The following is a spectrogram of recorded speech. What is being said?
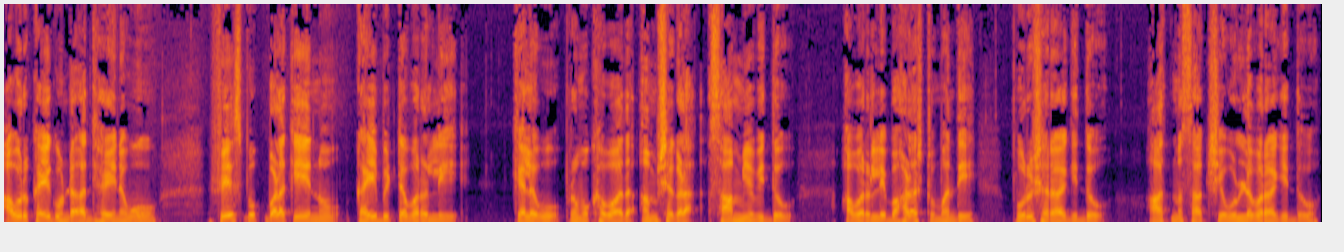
ಅವರು ಕೈಗೊಂಡ ಅಧ್ಯಯನವು ಫೇಸ್ಬುಕ್ ಬಳಕೆಯನ್ನು ಕೈಬಿಟ್ಟವರಲ್ಲಿ ಕೆಲವು ಪ್ರಮುಖವಾದ ಅಂಶಗಳ ಸಾಮ್ಯವಿದ್ದು, ಅವರಲ್ಲಿ ಬಹಳಷ್ಟು ಮಂದಿ ಪುರುಷರಾಗಿದ್ದು, ಆತ್ಮಸಾಕ್ಷ್ಯವುಳ್ಳವರಾಗಿದ್ದು,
